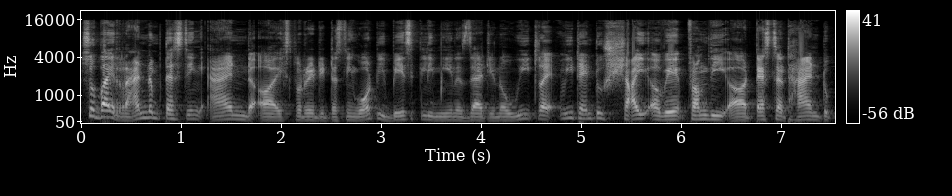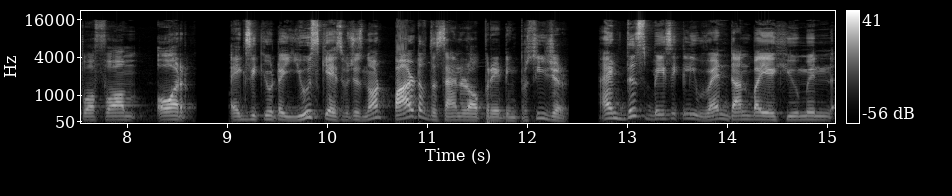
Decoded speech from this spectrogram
So by random testing and uh, exploratory testing, what we basically mean is that, you know, we try, we tend to shy away from the uh, test at hand to perform or execute a use case which is not part of the standard operating procedure and this basically when done by a human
